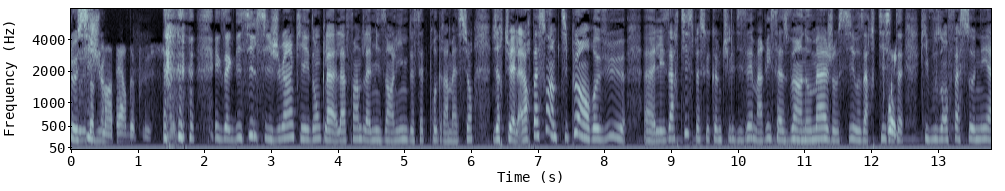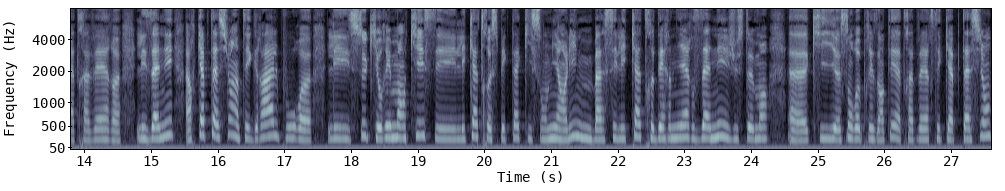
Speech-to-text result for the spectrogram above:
le 6 juin. de plus. exact, d'ici le 6 juin, qui est donc la, fin de la mise en ligne de cette programmation virtuelle. Alors passons un petit peu en revue euh, les artistes, parce que comme tu le disais, Marie, ça se veut un hommage aussi aux artistes qui vous ont façonné à travers euh, les années. Alors captation intégrale pour euh, les ceux qui auraient manqué, c'est les quatre spectacles qui sont mis en ligne. Bah, c'est les quatre dernières années justement qui sont représentées à travers ces captations.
